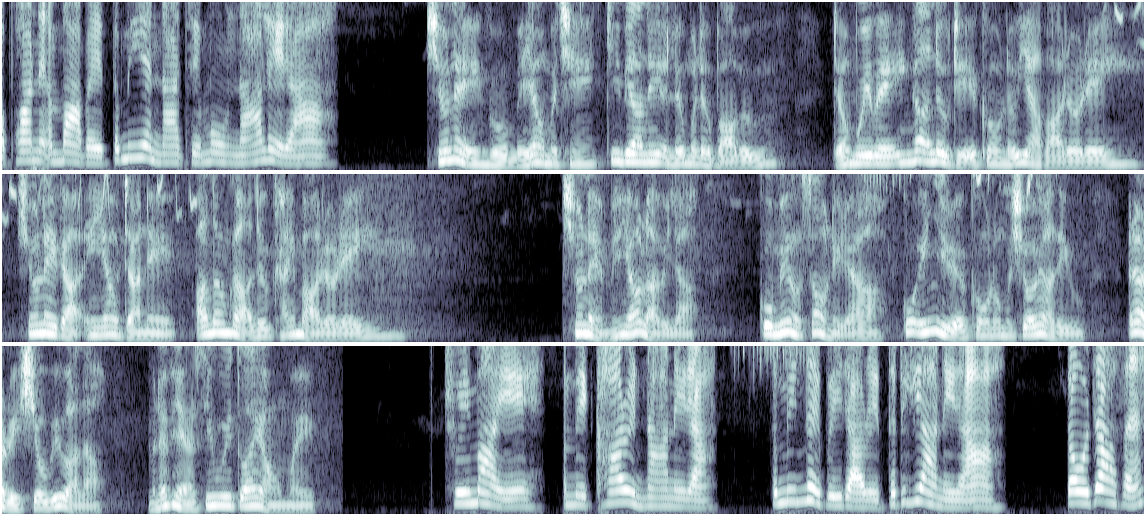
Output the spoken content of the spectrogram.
အဖွားနဲ့အမပဲသမီးရဲ့နာကျင်မှုနားလေတာ။ ရှွန်းလေအင်ကိုမရောက်မချင်းကြည်ပြားလေးအလုံးမလုပ်ပါဘူး။ဒုံမွေပဲအင်ကအလုပ်တွေအကုန်လုပ်ရပါတော့တယ်။ရှွန်းလေကအင်ရောက်တာနဲ့အားလုံးကအလုပ်ခိုင်းပါတော့တယ်။ရှွန်းလေမင်းရောက်လာပြီလား။ကိုမင်းကိုစောင့်နေတာ။ကိုအင်ကြီးတွေအကုန်လုံးမလျှော်ရသေးဘူး။အဲ့ဒါတွေလျှော်ပေးပါလား။မနေ့ပြန်အစည်းအဝေးသွားရအောင်မေးချွေးမရဲ့အမေခါးတွေနာနေတာသမီးနှိပ်ပေးတာတွေတတိယနေတာတော်ကြဆန်း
